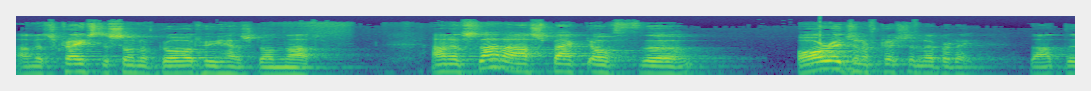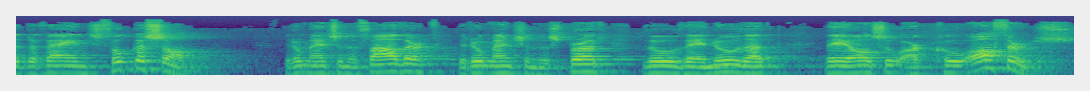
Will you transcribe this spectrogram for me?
And it's Christ, the Son of God, who has done that. And it's that aspect of the origin of Christian liberty that the divines focus on. They don't mention the Father, they don't mention the Spirit, though they know that they also are co authors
